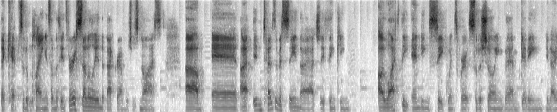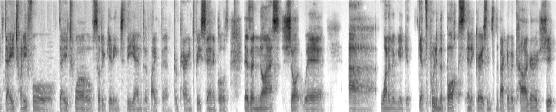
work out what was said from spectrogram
that kept sort of playing in some of the scenes very subtly in the background, which is nice. Um, and I, in terms of a scene, though, actually thinking I liked the ending sequence where it's sort of showing them getting, you know, day 24, day 12, sort of getting to the end of like them preparing to be Santa Claus. There's a nice shot where uh, one of them get, gets put in the box and it goes into the back of a cargo ship.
